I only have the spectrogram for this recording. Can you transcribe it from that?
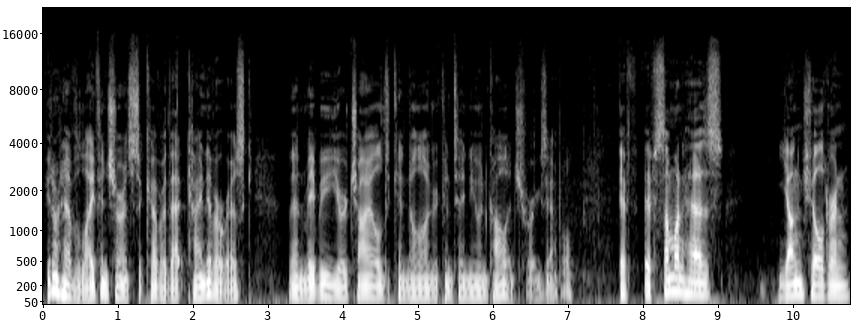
If you don't have life insurance to cover that kind of a risk, then maybe your child can no longer continue in college, for example. if if someone has young children,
